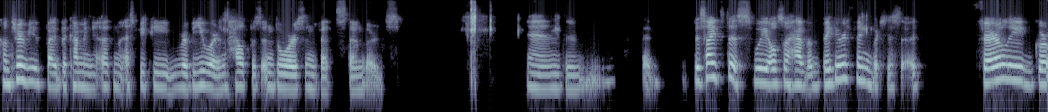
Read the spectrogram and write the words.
contribute by becoming an SBP reviewer and help us endorse and vet standards. And um, uh, besides this, we also have a bigger thing, which is a fairly gr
